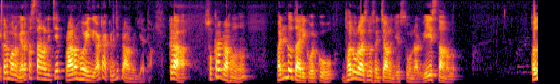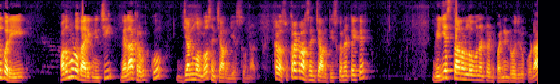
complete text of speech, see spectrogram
ఇక్కడ మనం వెనక స్థానం నుంచే ప్రారంభమైంది కాబట్టి అక్కడి నుంచి ప్రారంభం చేద్దాం. ఇక్కడ శుక్రగ్రహం పన్నెండో తారీఖు వరకు ధనురాశిలో సంచారం చేస్తూ ఉన్నాడు వ్యయ స్థానంలో. తదుపరి పదమూడో తారీఖు నుంచి నెలాఖరు వరకు జన్మంలో సంచారం చేస్తున్నాడు. ఇక్కడ శుక్రగ్రహ సంచారం తీసుకున్నట్టయితే వ్యయస్థానంలో ఉన్నటువంటి పన్నెండు రోజులు కూడా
